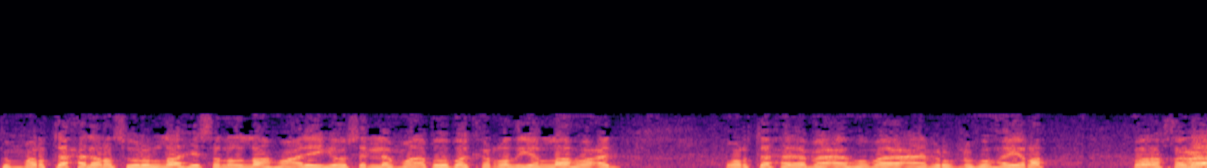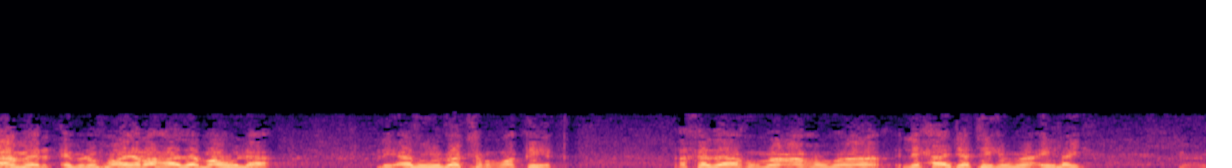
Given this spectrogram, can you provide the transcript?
ثم ارتحل رسول الله صلى الله عليه وسلم وأبو بكر رضي الله عنه وارتحل معهما عامر بن فهيرة. فأخذ عامر بن فهيرة هذا مولى لأبي بكر رقيق أخذاه معهما لحاجتهما إليه. نعم.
